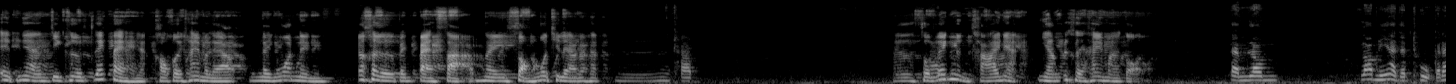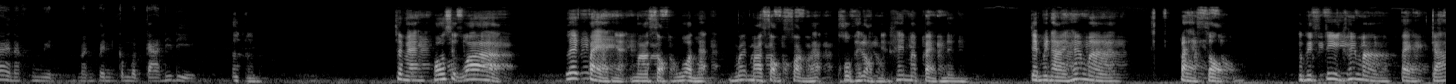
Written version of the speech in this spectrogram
เอ็ดเนี่ย จริงๆคือเลขแปดเนี่ย เขาเคยให้มาแล้ว ในงวดหนึ่ง ก็คือเป็นแปดสามในสองงวดที่แล้วนะครับ อืม ครับ อ่าส่วนเลขหนึ่งท้ายเนี่ย ยังไม่เคยให้มาก่อน แต่เรารอบนี้อาจจะถูกก็ได้นะคุณวิน มันเป็นกำหนดการที่ดีเออใช่ไหมเพราะรู้สึกว่าเลขแปดเนี่ย มาสองงวดแล้วไม่มาสองฝั่งแล้วโคพายลอตเนี่ยให้มาแปดหนึ่งเจมินายให้มาแปดสองคือพิสตี้ให้มาแปดเก้า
